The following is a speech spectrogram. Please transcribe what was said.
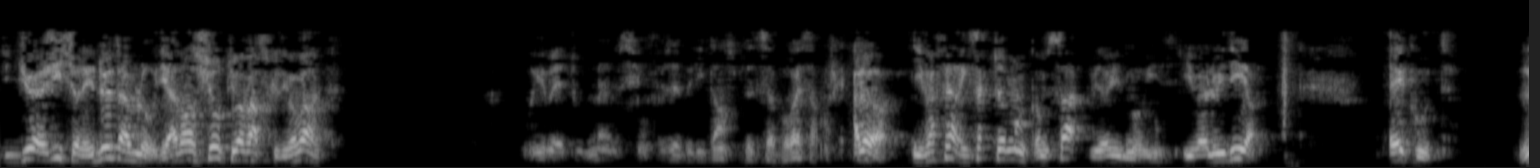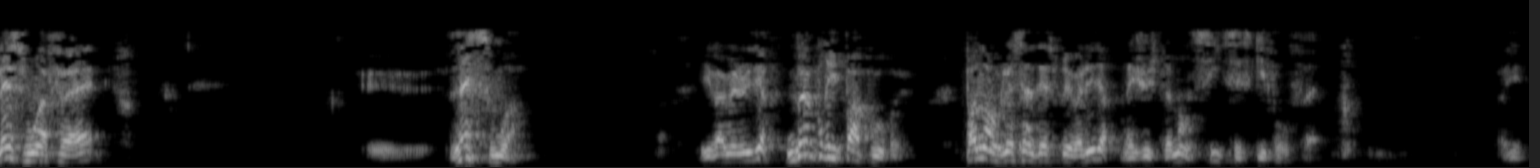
Dieu agit sur les deux tableaux. Il dit attention, tu vas voir ce que tu vas voir. Oui, mais tout de même, si on faisait pénitence, peut-être ça pourrait s'arranger. Alors, il va faire exactement comme ça vis-à-vis de Moïse. Il va lui dire, écoute, laisse-moi faire, euh, laisse-moi. Il va même lui dire, ne prie pas pour eux. Pendant que le Saint-Esprit va lui dire, mais justement, si, c'est ce qu'il faut faire. voyez?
